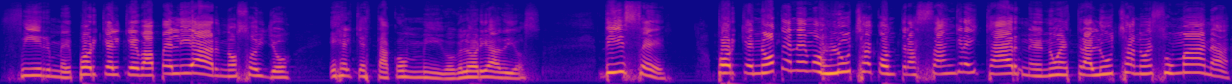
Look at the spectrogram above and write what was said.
firme, porque el que va a pelear no soy yo, es el que está conmigo. Gloria a Dios. Dice, porque no tenemos lucha contra sangre y carne. Nuestra lucha no es humana,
